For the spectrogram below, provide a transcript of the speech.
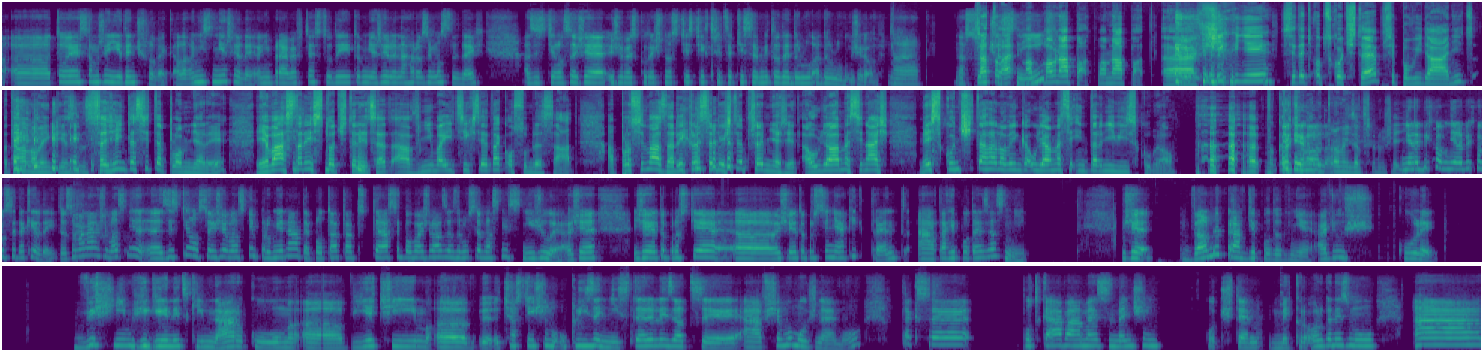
uh, to je samozřejmě jeden člověk, ale oni změřili, oni právě v té studii to měřili na hrozně moc lidech a zjistilo se, že, že ve skutečnosti z těch 37 to jde dolů a dolů, že jo, na na Přátelé, mám, mám nápad, mám nápad. Uh, všichni si teď odskočte při povídání téhle novinky, sežeňte si teploměry, je vás tady 140 a vnímajících je tak 80 a prosím vás, rychle se běžte přeměřit a uděláme si náš, než skončí tahle novinka, uděláme si interní výzkum, jo? Pokračovali, no. promiň za předušení. Měli bychom, měli bychom si taky odejít. To znamená, že vlastně eh, zjistilo se, že vlastně průměrná teplota, ta, která se považovala za zrůst, se vlastně snižuje a že, že, je to prostě, uh, že je to prostě nějaký trend a ta hypotéza zní, že velmi pravděpodobně, ať už kvůli vyšším hygienickým nárokům, eh, větším, častějšímu uklízení, sterilizaci a všemu možnému, tak se potkáváme s menším počtem mikroorganismů a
